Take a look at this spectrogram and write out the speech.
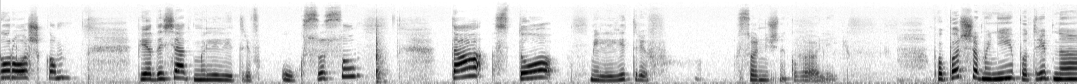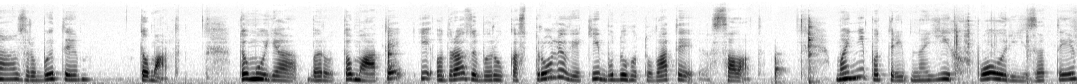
горошком, 50 мл уксусу та 100 мл соняшникової олії. По-перше, мені потрібно зробити томат. Тому я беру томати і одразу беру каструлю, в якій буду готувати салат. Мені потрібно їх порізати,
